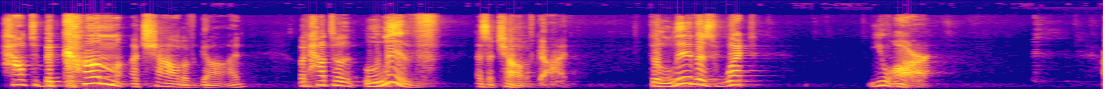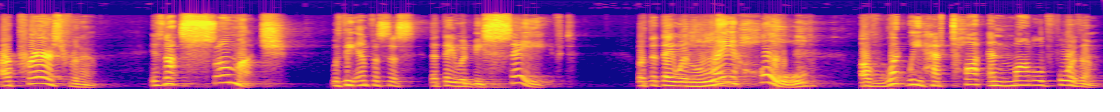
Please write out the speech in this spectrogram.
how to become a child of God, but how to live as a child of God. To live as what you are. Our prayers for them is not so much with the emphasis that they would be saved, but that they would lay hold of what we have taught and modeled for them.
